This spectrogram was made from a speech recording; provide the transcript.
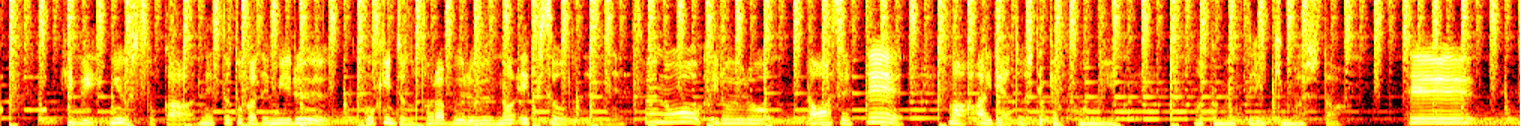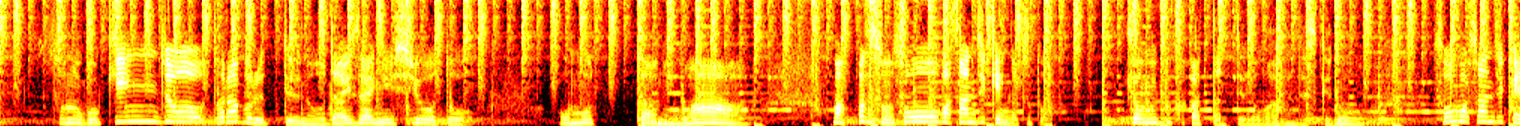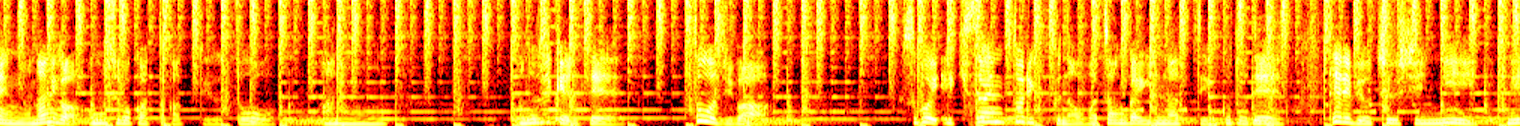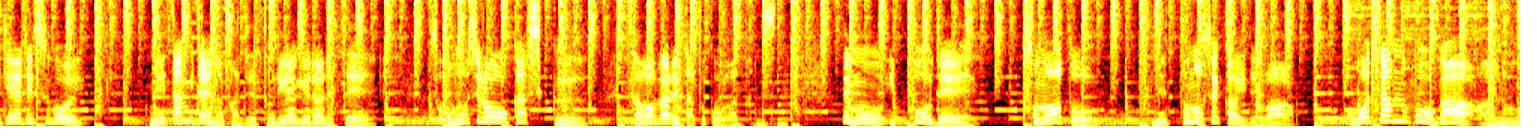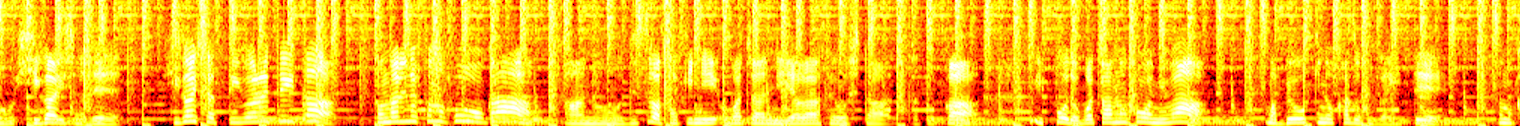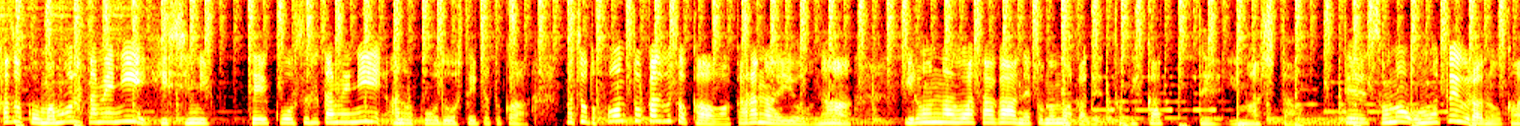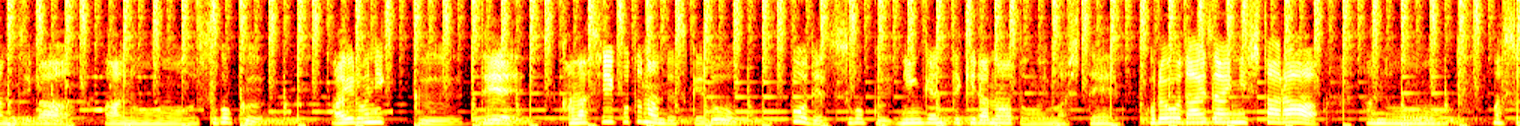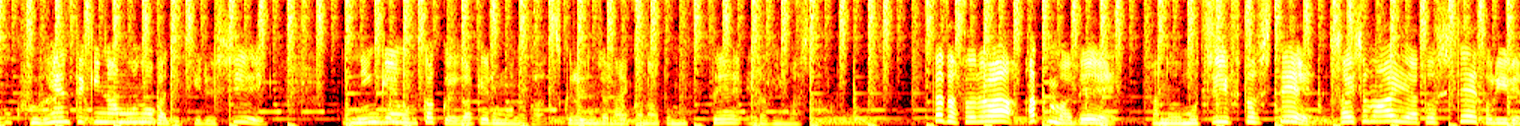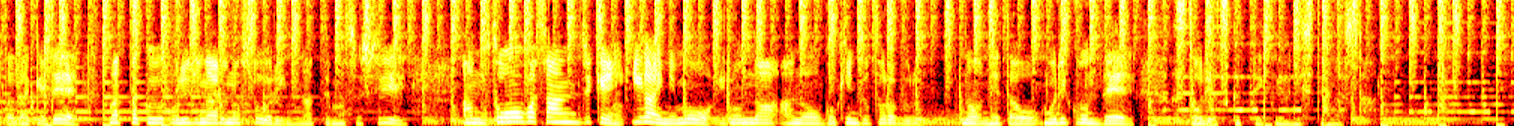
日々ニュースとかネットとかで見るご近所のトラブルのエピソードですねそういうのをいろいろ合わせて、まあ、アイデアとして脚本にまとめていきました。でそのご近所トラブルっていうのを題材にしようと思ったのは、まあ、まずその相場さん事件がちょっと興味深かったっていうのがあるんですけど相場さん事件の何が面白かったかっていうとあのあの事件って当時はすごいエキセントリックなおばちゃんがいるなっていうことでテレビを中心にメディアですごいネタみたいな感じで取り上げられてそう面白おかしく騒がれたとこがあったんですね。でも一方でその後ネットの世界ではおばちゃんの方があの被害者で被害者って言われていた隣の人の方があの実は先におばちゃんに嫌がらせをしただとか一方でおばちゃんの方には、まあ、病気の家族がいてその家族を守るために必死に抵抗するためにあの行動していたとか、まあ、ちょっと本当か嘘かはわからないようないろんな噂がネットの中で飛び交っていました。でその表裏の感じが、あのー、すごくアイロニックで悲しいことなんですけど一方ですごく人間的だなと思いましてこれを題材にしたら、あのー、まあ、すごく普遍的なものができるし人間を深く描けるものが作れるんじゃないかなと思って選びました。ただそれはあくまであのモチーフとして最初のアイデアとして取り入れただけで全くオリジナルのストーリーになってますしあのおばさん事件以外にもいろんなあのご近所トラブルのネタを盛り込んでストーリーを作っていくようにしてました。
